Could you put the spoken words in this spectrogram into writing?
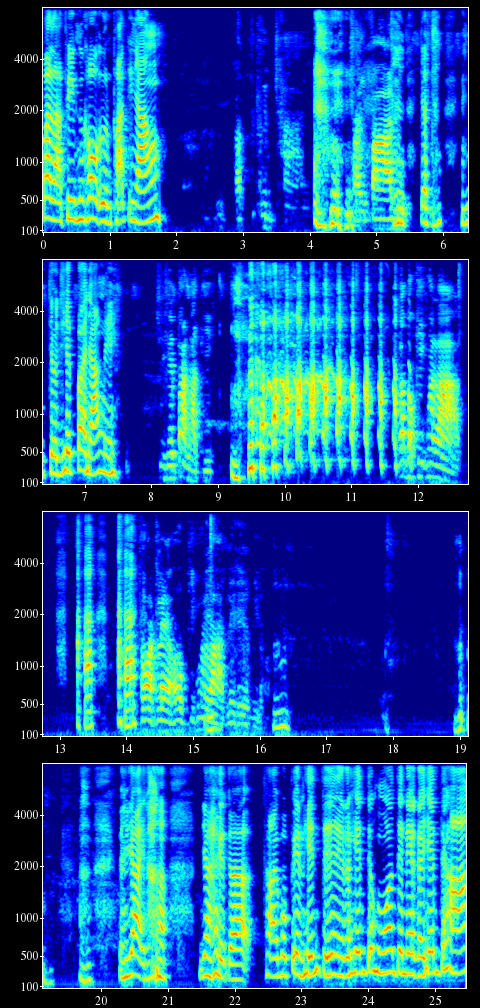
ปลาหลาดพริกคือเขาเอื่นพัดอีหยังพัด ขึ้นชาย ชายปลานี่จะจะเฮ็ดปลาหยังนี่สิเฮ็ดปลาลาดพริกกับดอกพริกมาลาดทอดแล้วเอาพริกมาลาดเลยเด้อพี่น้องอืมยายก็ยายก็ทายบ่เป็นเห็นแต่เนี่ยก็เห็นแต่หัวแต่เนี่ยก็เห็นแต่หาง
